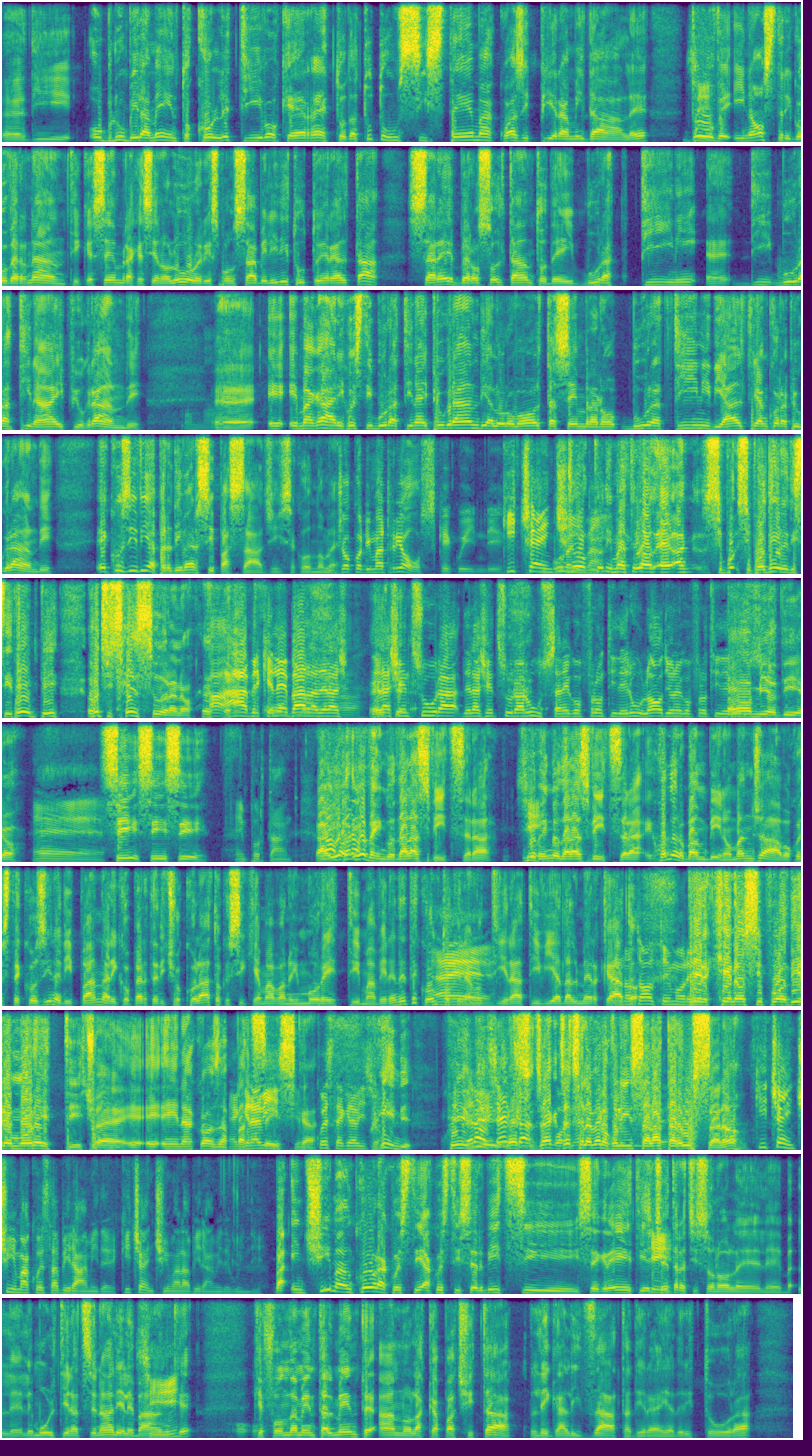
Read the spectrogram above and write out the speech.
eh, di obnubilamento collettivo che è retto da tutto un sistema quasi piramidale dove i nostri governanti, che sembra che siano loro i responsabili di tutto, in realtà sarebbero soltanto dei burattini eh, di burattinai più grandi. Eh, e, e magari questi burattinai più grandi a loro volta sembrano burattini di altri ancora più grandi. E così via per diversi passaggi secondo me. Un gioco di matriosche, quindi. Chi c'è in un gioco di matriosca eh, si, può, si può dire di sti tempi? O ci censurano? Ah, perché lei oh, parla no. della, della Eh, che- censura, della censura russa nei confronti dei russi, l'odio nei confronti dei oh russi. mio dio. Eh, sì sì sì è importante. Ah, No, io, però- io vengo dalla Svizzera. Sì. Io vengo dalla Svizzera e quando ero bambino mangiavo queste cosine di panna ricoperte di cioccolato che si chiamavano i moretti. Ma vi rendete conto Eh. che li hanno tirati via dal mercato? Hanno tolto i moretti. Perché non si può dire moretti? Cioè, è, è- una cosa È gravissimo, pazzesca. questo è gravissimo. Quindi, quindi senza- adesso già, già ce l'avevano con l'insalata russa, no? Chi c'è in cima a questa piramide? Chi c'è in cima alla piramide, quindi? Ma in cima ancora a questi, a questi servizi segreti, Sì. eccetera, ci sono le, le- le- le multinazionali e le banche che fondamentalmente hanno la capacità legalizzata, direi addirittura,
